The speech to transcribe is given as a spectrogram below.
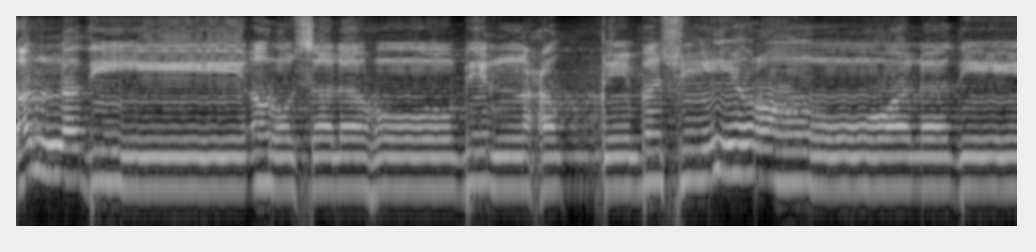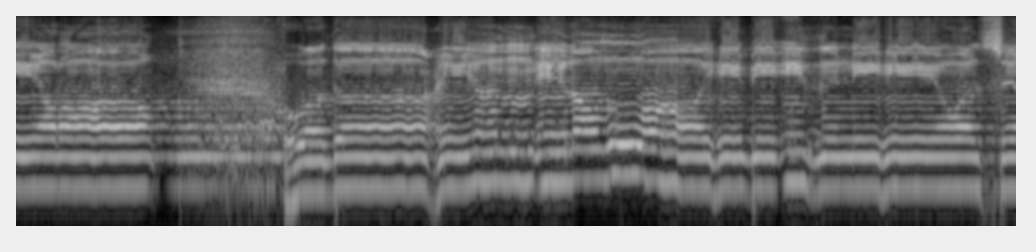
الذي أرسله بالحق بشيرا ونذيرا وداعيا إلى الله بإذنه وسراجا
